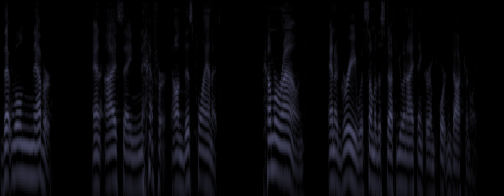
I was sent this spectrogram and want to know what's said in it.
that will never, and I say never, on this planet, come around and agree with some of the stuff you and I think are important doctrinally.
